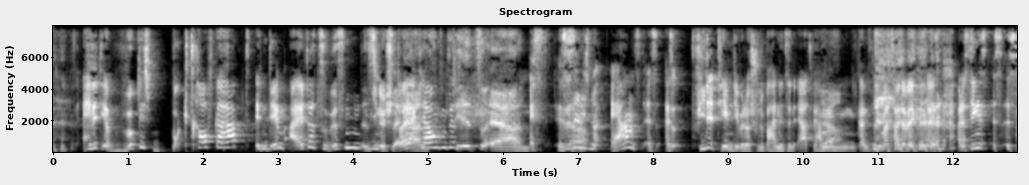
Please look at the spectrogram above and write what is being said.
Hättet ihr wirklich Bock drauf gehabt, in dem Alter zu wissen, das wie eine Steuererklärung funktioniert? Viel zu ernst. Es, es ist ja. ja. nicht nur ernst. Es, also viele Themen, die wir in der Schule behandeln, sind ernst. Wir haben ja. ein ganzes Thema Zweiter Weltkrieg. Aber das Ding ist, es ist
